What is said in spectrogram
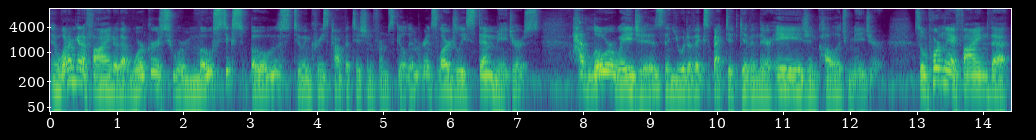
And what I'm going to find are that workers who are most exposed to increased competition from skilled immigrants, largely STEM majors, had lower wages than you would have expected given their age and college major. So importantly, I find that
